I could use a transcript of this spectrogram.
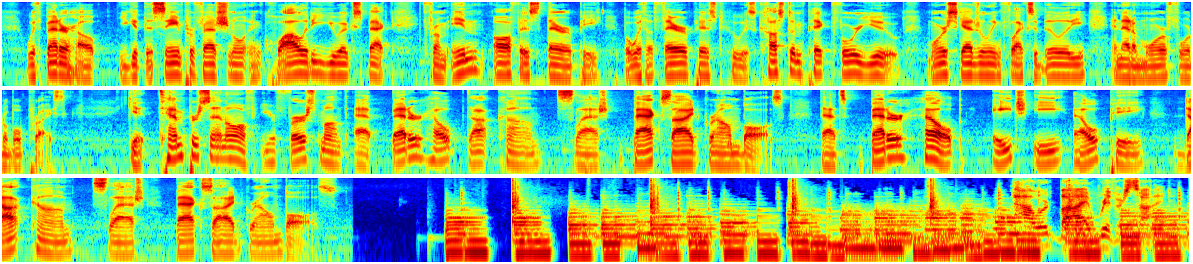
With BetterHelp, you get the same professional and quality you expect from in office therapy, but with a therapist who is custom picked for you, more scheduling flexibility, and at a more affordable price. Get 10% off your first month at betterhelp.com slash backside ground balls. That's betterhelp, H-E-L-P dot com slash backside ground balls. By Riverside.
